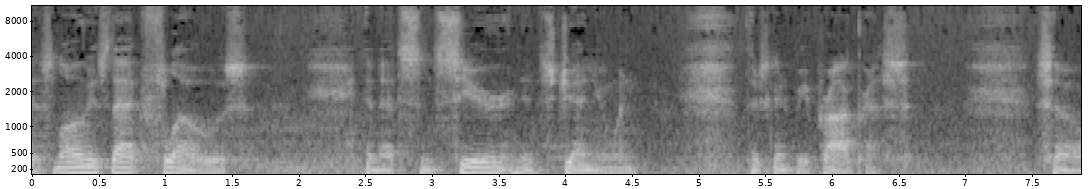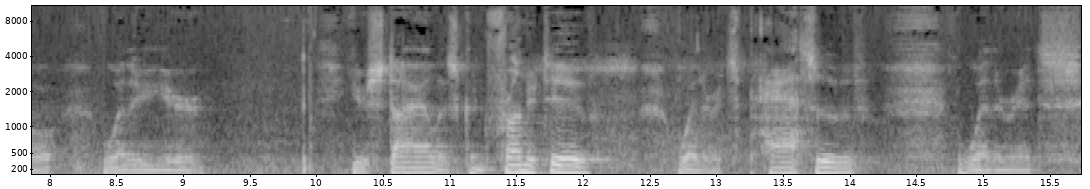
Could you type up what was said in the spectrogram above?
as long as that flows and that's sincere and it's genuine, there's going to be progress. So whether your your style is confrontative, whether it's passive, whether it's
